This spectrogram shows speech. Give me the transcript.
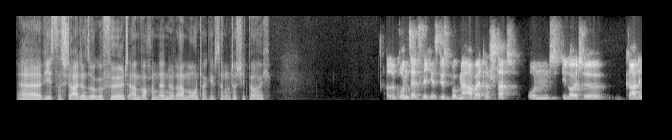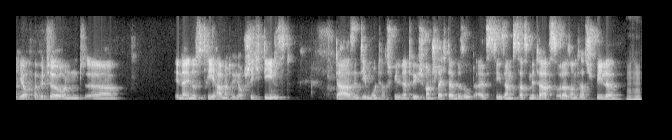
äh, wie ist das Stadion so gefüllt am Wochenende oder am Montag? Gibt es da einen Unterschied bei euch? Also grundsätzlich ist Duisburg eine Arbeiterstadt und die Leute gerade hier auf der Hütte und äh, in der Industrie haben natürlich auch Schichtdienst. Da sind die Montagsspiele natürlich schon schlechter besucht als die Samstagsmittags- oder Sonntagsspiele. Mhm.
